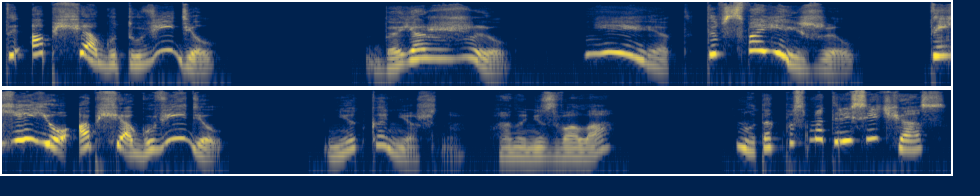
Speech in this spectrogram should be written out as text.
Ты общагу-то видел? Да я жил. Нет, ты в своей жил. Ты ее общагу видел? Нет, конечно. Она не звала. Ну так посмотри сейчас.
